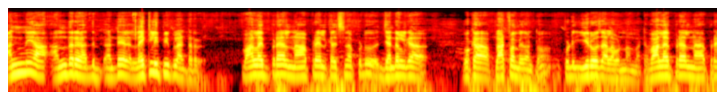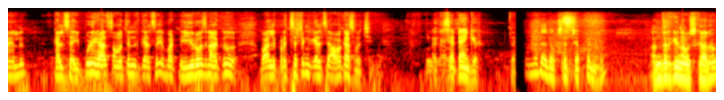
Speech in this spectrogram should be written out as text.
అన్ని అందరు అది- అంటే లైక్లీ పీపుల్ అంటారు. వాళ్ళ అభిప్రాయాలు నా అభిప్రాయాలు కలిసినప్పుడు జనరల్గా ఒక ప్లాట్ఫామ్ మీద ఉంటాం. ఇప్పుడు ఈ రోజు అలా ఉన్నాం అన్నమాట. వాళ్ళ అభిప్రాయాలు నా అభిప్రాయాలు కలిసాయి ఇప్పుడే కాదు సంవత్సరం నుంచి కలిసాయి బట్ ఈ రోజు నాకు వాళ్ళని ప్రత్యక్షంగా కలిసే అవకాశం వచ్చింది. సార్ థ్యాంక్ యూ అది ఒకసారి చెప్పండి. అందరికీ నమస్కారం.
